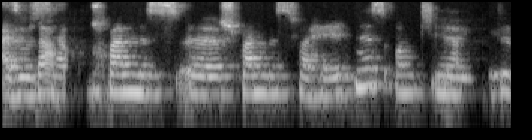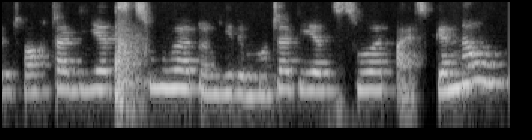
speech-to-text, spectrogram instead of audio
Also es ist ein spannendes, äh, spannendes Verhältnis und äh, ja. äh, jede Tochter, die jetzt zuhört und jede Mutter, die jetzt zuhört, weiß genau,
